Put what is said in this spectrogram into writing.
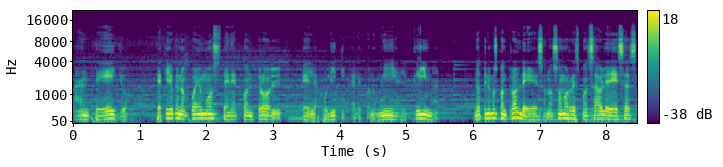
ante ello. De aquello que no podemos tener control, en la política, la economía, el clima, no tenemos control de eso, no somos responsables de esas,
